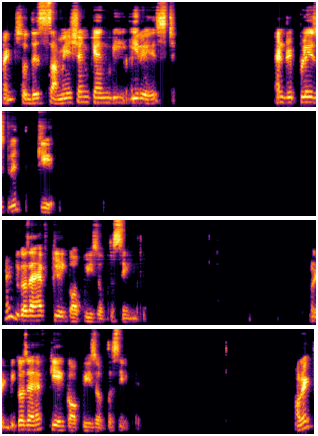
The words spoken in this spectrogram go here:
Right. So this summation can be erased and replaced with k. Right? Because I have k copies of the same thing. Right? Because I have k copies of the same thing. All right.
